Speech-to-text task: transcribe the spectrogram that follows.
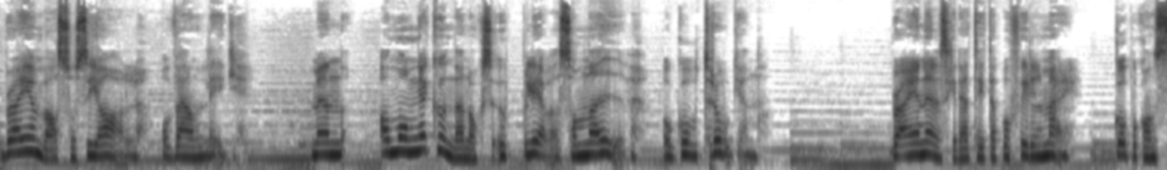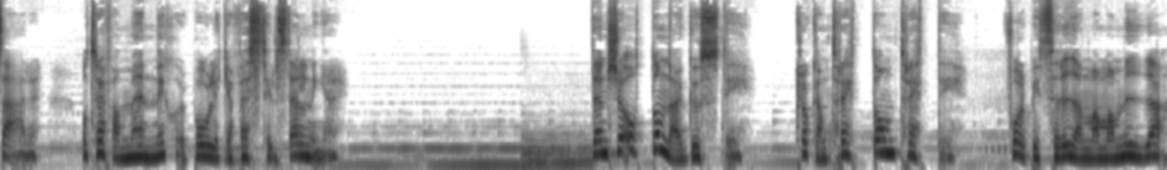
Brian var social och vänlig. Men av många kunde han också upplevas som naiv och godtrogen. Brian älskade att titta på filmer, gå på konsert och träffa människor på olika festtillställningar. Den 28 augusti klockan 13.30 får pizzerian Mamma Mia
